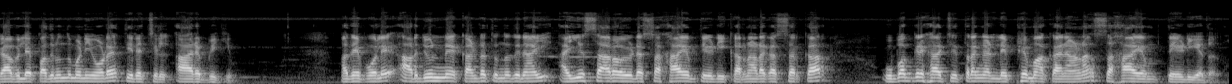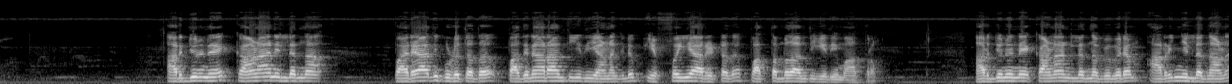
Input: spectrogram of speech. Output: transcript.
രാവിലെ പതിനൊന്ന് മണിയോടെ തിരച്ചിൽ ആരംഭിക്കും. അതേപോലെ അർജുനനെ കണ്ടെത്തുന്നതിനായി ഐ എസ് ആർഒയുടെ സഹായം തേടി കർണാടക സർക്കാർ ഉപഗ്രഹ ചിത്രങ്ങൾ ലഭ്യമാക്കാനാണ് സഹായം തേടിയത്. അർജുനനെ കാണാനില്ലെന്ന പരാതി കൊടുത്തത് പതിനാറാം തീയതിയാണെങ്കിലും എഫ് ഐ ആർ ഇട്ടത് പത്തൊമ്പതാം തീയതി മാത്രം. അർജുനനെ കാണാനില്ലെന്ന വിവരം അറിഞ്ഞില്ലെന്നാണ്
